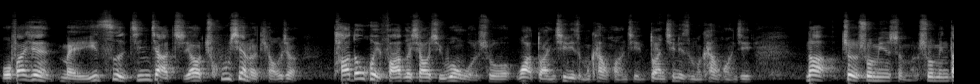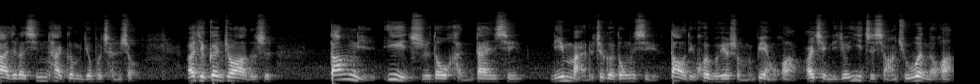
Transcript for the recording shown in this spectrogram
我发现每一次金价只要出现了调整，他都会发个消息问我说：“哇，短期你怎么看黄金？短期你怎么看黄金？”那这说明什么？说明大家的心态根本就不成熟。而且更重要的是，当你一直都很担心你买的这个东西到底会不会有什么变化，而且你就一直想要去问的话，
